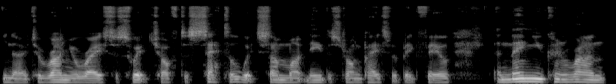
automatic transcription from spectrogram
you know, to run your race, to switch off, to settle, which some might need the strong pace of a big field, and then you can run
